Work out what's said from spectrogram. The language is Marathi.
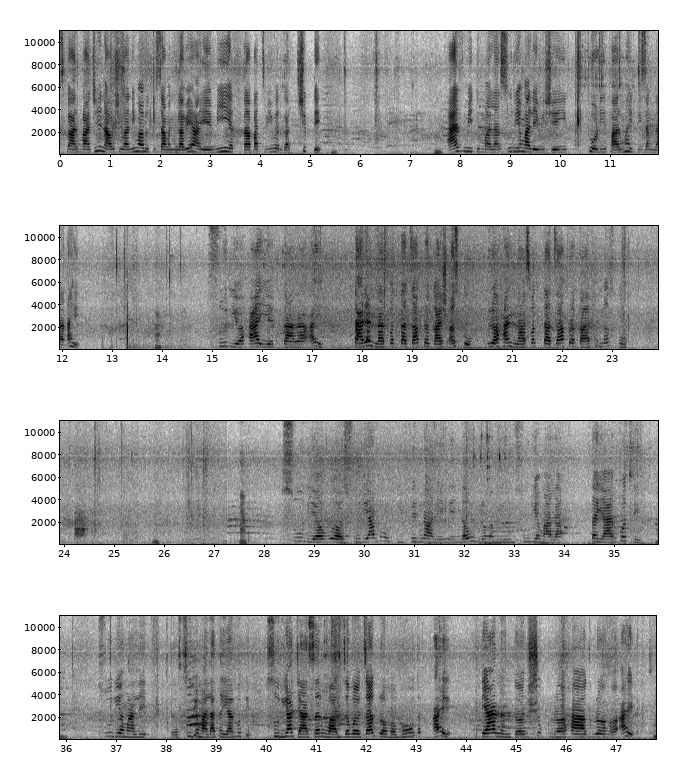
नमस्कार माझे नाव शिवानी मारुती सामनगावे आहे. मी इयत्ता पाचवी वर्गात शिकते. आज मी तुम्हाला सूर्यमालेविषयी थोडीफार माहिती सांगणार आहे. सूर्य हा एक तारा आहे. ताऱ्यांना स्वतःचा प्रकाश असतो. ग्रहांना स्वतःचा प्रकाश नसतो. सूर्य व सूर्याभोवती फिरणारे हे नऊ ग्रह मिळून सूर्यमाला तयार होते. सूर्यमाले सूर्यमाला तयार होते. सूर्याच्या सर्वात जवळचा ग्रह बुध आहे. त्यानंतर शुक्र हा ग्रह आहे.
